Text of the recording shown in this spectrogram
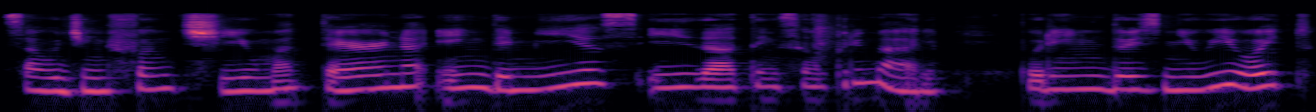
saúde infantil, materna, endemias e da atenção primária. Porém, em 2008,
